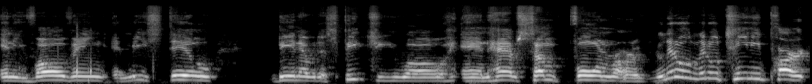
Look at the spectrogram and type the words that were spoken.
and evolving, and me still being able to speak to you all and have some form or little little teeny part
